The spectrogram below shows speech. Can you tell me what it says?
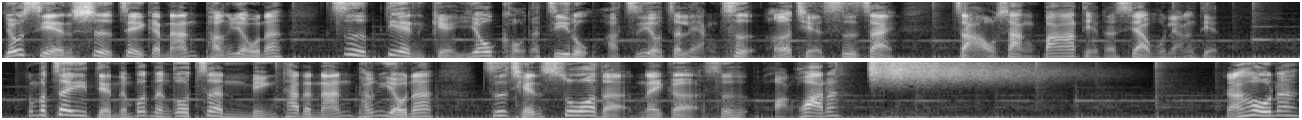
有显示这个男朋友呢致电给优口的记录啊，只有这两次，而且是在早上八点和下午两点。那么这一点能不能够证明她的男朋友呢之前说的那个是谎话呢？然后呢，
